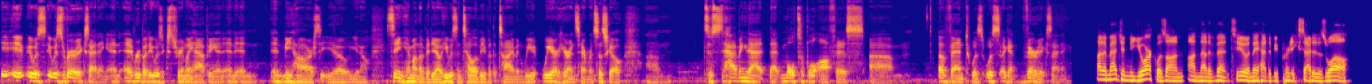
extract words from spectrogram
it, it, was it was very exciting and everybody was extremely happy and, and, and, and Micha, our CEO, you know, seeing him on the video, he was in Tel Aviv at the time and we, we are here in San Francisco. Um, just having that, that multiple office, um, event was was again very exciting. I'd imagine New York was on on that event too, and they had to be pretty excited as well.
